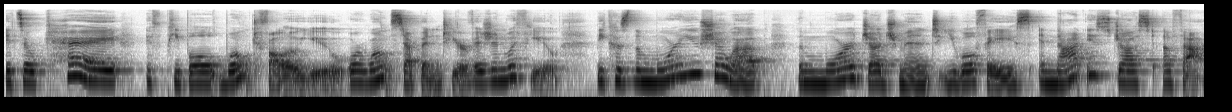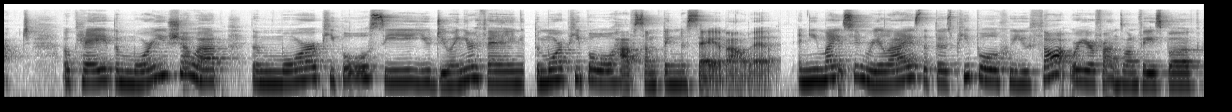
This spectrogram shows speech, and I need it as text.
It's okay if people won't follow you or won't step into your vision with you because the more you show up, the more judgment you will face, and that is just a fact. Okay, the more you show up, the more people will see you doing your thing, the more people will have something to say about it. And you might soon realize that those people who you thought were your friends on Facebook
